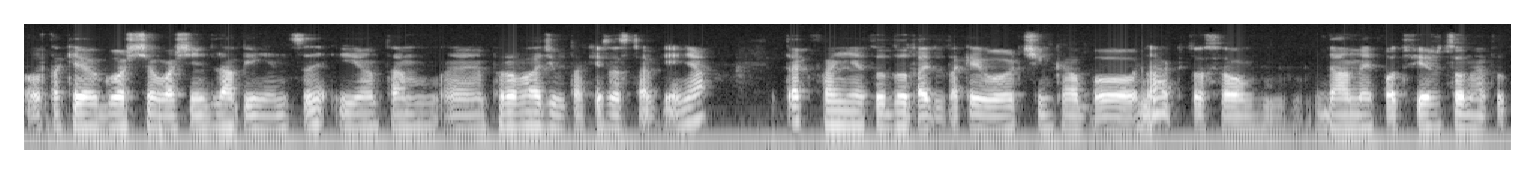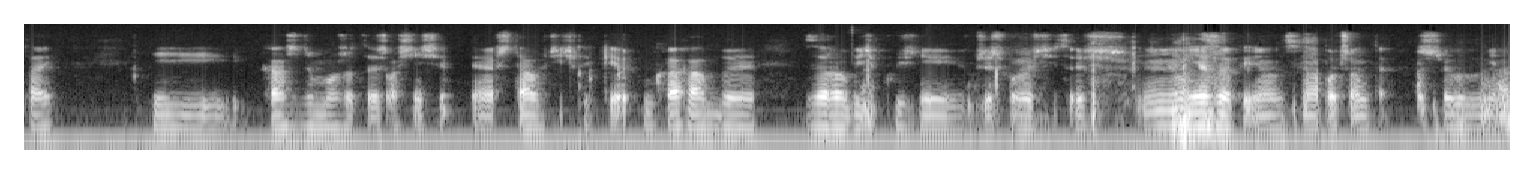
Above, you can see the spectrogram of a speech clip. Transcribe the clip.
o takiego gościa właśnie dla pieniędzy i on tam e, prowadził takie zestawienia. Tak fajnie to dodać do takiego odcinka, bo tak, to są dane potwierdzone tutaj i każdy może też właśnie się kształcić w tych kierunkach, aby zarobić później w przyszłości coś niezłe pieniądze na początek szczególnie.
